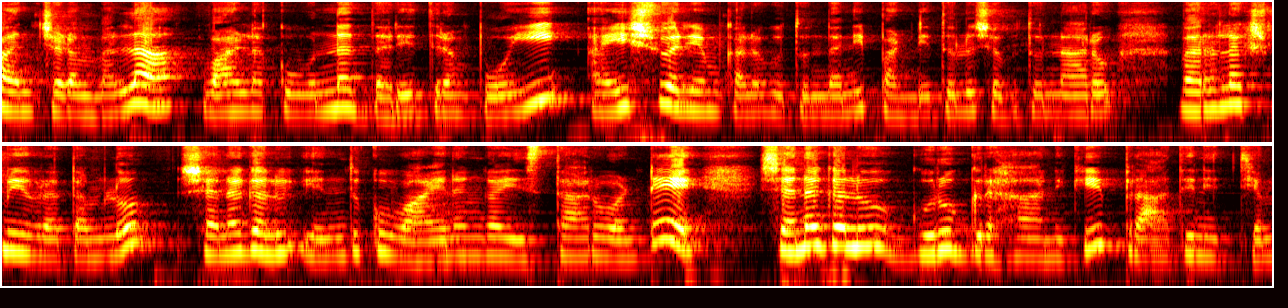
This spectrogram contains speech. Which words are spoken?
పంచడం వల్ల వాళ్ళకు ఉన్న దరిద్రం పోయి ఐశ్వర్యం కలుగుతుందని పండితులు చెబుతున్నారు. వరలక్ష్మి వ్రతంలో శనగలు ఎందుకు వాయనంగా ఇస్తారు అంటే శనగలు గురుగ్రహానికి ప్రాతినిధ్యం.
